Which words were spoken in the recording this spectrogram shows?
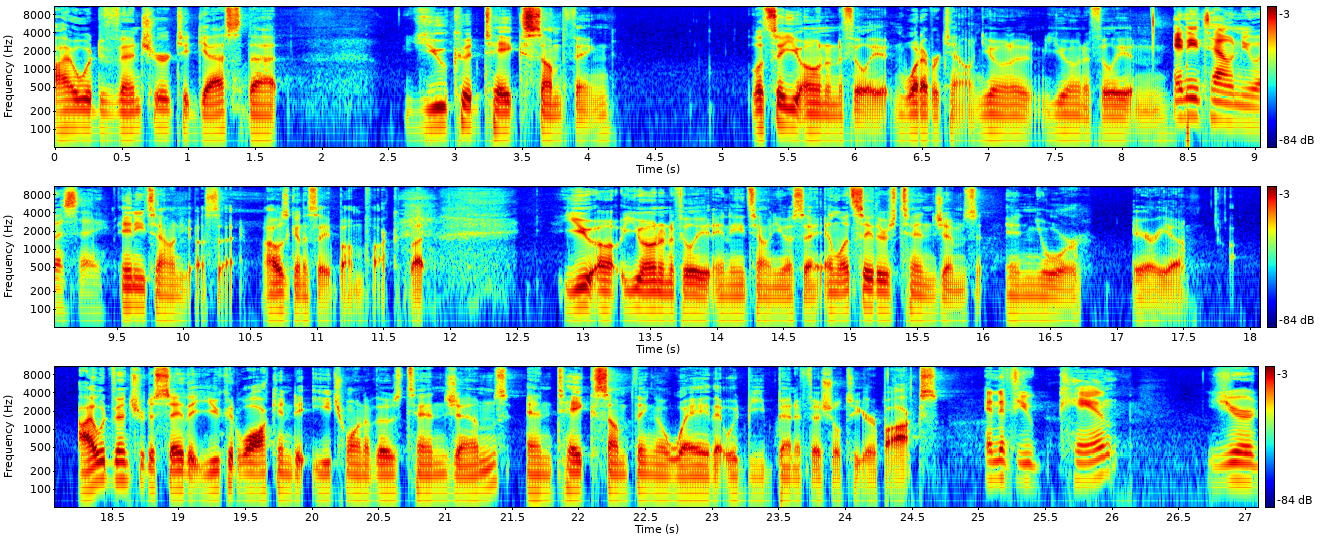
i would venture to guess that you could take something let's say you own an affiliate in whatever town you own a you own an affiliate in Any town USA. any town USA. I was gonna say bumfuck, but you uh, you own an affiliate in any town USA, and let's say there's ten gyms in your area. I would venture to say that you could walk into each one of those ten gems and take something away that would be beneficial to your box. And if you can't, you're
